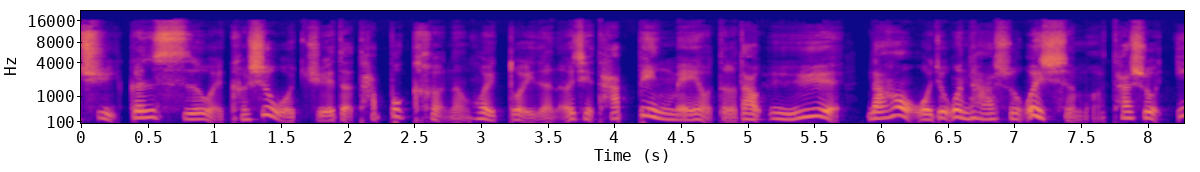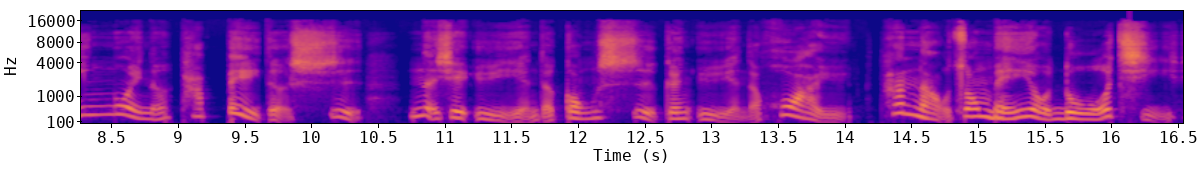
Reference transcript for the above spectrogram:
剧跟思维，可是我觉得他不可能会怼人，而且他并没有得到愉悦。”然后我就问他说：“为什么？”他说：“因为呢，他背的是那些语言的公式跟语言的话语。”他脑中没有逻辑，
